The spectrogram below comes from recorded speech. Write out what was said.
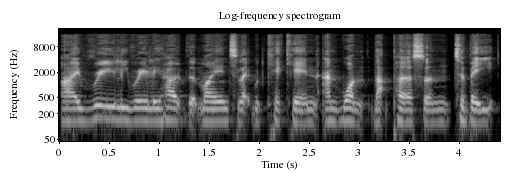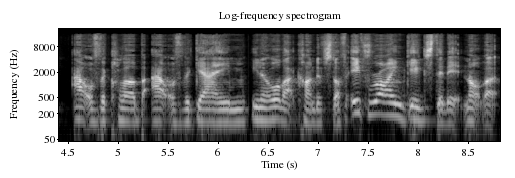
i really really hope that my intellect would kick in and want that person to be out of the club out of the game you know all that kind of stuff. If Ryan Giggs did it, not that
